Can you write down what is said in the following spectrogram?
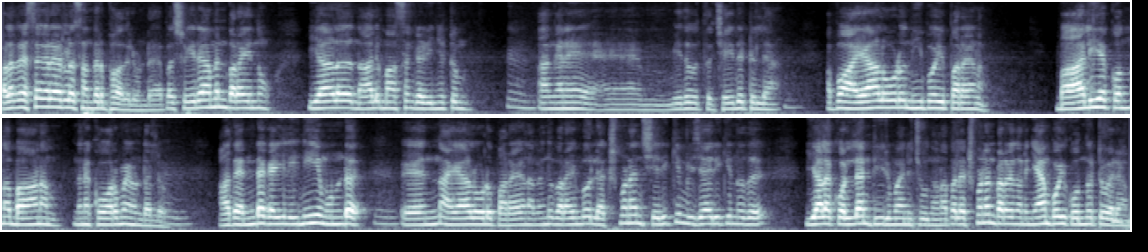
വളരെ രസകരമായിട്ടുള്ള സന്ദർഭം അതിലുണ്ട്. അപ്പോൾ ശ്രീരാമൻ പറയുന്നു ഇയാൾ നാല് മാസം കഴിഞ്ഞിട്ടും അങ്ങനെ ഇത് ചെയ്തിട്ടില്ല. അപ്പോൾ അയാളോട് നീ പോയി പറയണം. ബാലിയെ കൊന്ന ബാണം നിനക്ക് ഓർമ്മയുണ്ടല്ലോ. അതെന്റെ കയ്യിൽ ഇനിയുമുണ്ട് എന്ന് അയാളോട് പറയണം എന്ന് പറയുമ്പോൾ ലക്ഷ്മണൻ ശരിക്കും വിചാരിക്കുന്നത് ഇയാളെ കൊല്ലാൻ തീരുമാനിച്ചു എന്നാണ്. അപ്പോൾ ലക്ഷ്മണൻ പറയുന്നുണ്ട് ഞാൻ പോയി കൊന്നിട്ട് വരാം.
